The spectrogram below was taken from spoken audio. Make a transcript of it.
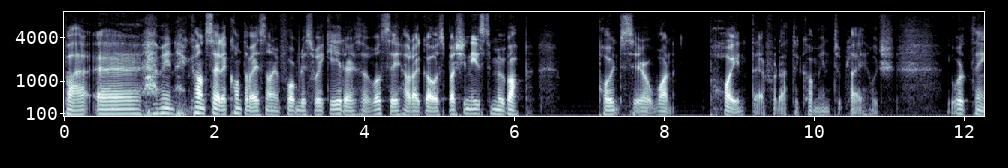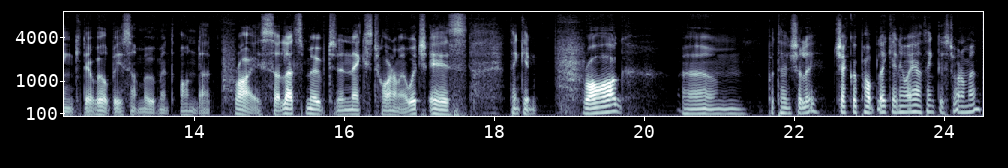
but uh, I mean you can't say that Kontaveit is not informed this week either so we'll see how that goes. But she needs to move up 0.01 point there for that to come into play which you would think there will be some movement on that price. So let's move to the next tournament, which is thinking Prague, um, potentially Czech Republic. Anyway, I think this tournament,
